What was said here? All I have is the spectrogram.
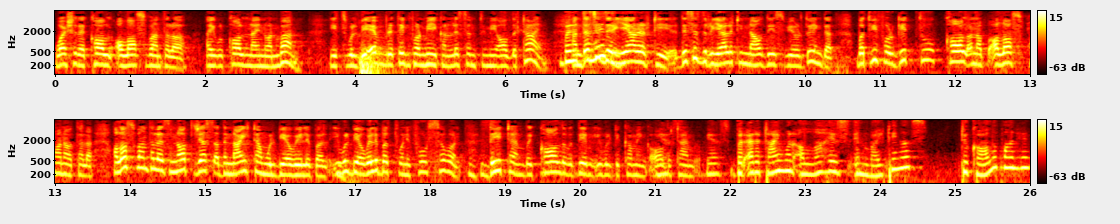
why should I call Allah subhanahu wa ta'ala? I will call 911. It will be everything for me. You can listen to me all the time. But and this is the reality. This is the reality nowadays we are doing that. But we forget to call on Allah subhanahu wa ta'ala. Allah subhanahu wa ta'ala is not just at the night time will be available. He will be available 24-7. Daytime, we call with him, he will be coming all the time. Yes, but at a time when Allah is inviting us to call upon Him.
